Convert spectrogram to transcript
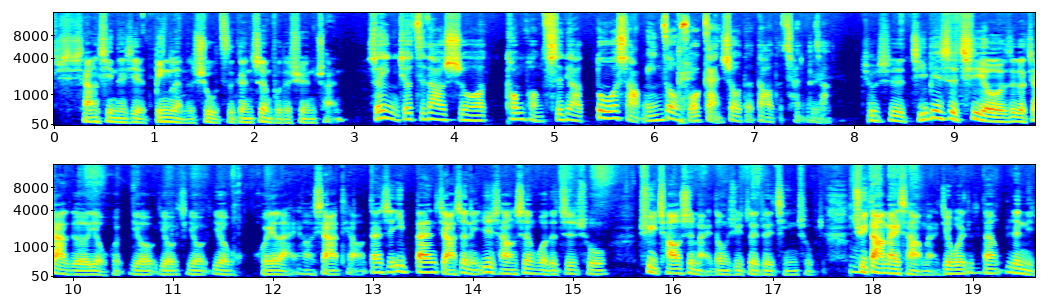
相信那些冰冷的数字跟政府的宣传。所以你就知道说，通膨吃掉多少民众所感受得到的成长。就是，即便是汽油这个价格有回有有有有回来哈下调，但是一般假设你日常生活的支出，去超市买东西最最清楚，去大卖场买就会让让你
